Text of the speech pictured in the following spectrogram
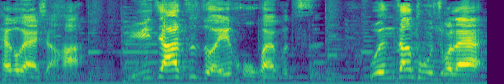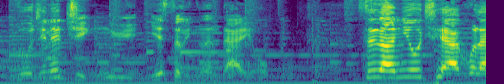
开个玩笑哈，欲加之罪，何患无辞？文章同学呢，如今的境遇也是令人担忧。谁让你有前科呢？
